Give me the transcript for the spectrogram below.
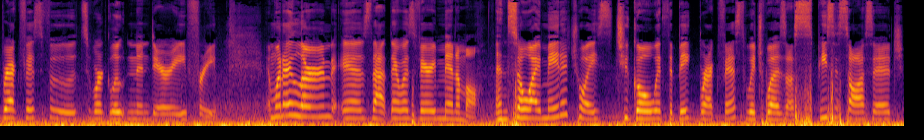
breakfast foods were gluten and dairy free. And what I learned is that there was very minimal. And so I made a choice to go with the big breakfast, which was a piece of sausage.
